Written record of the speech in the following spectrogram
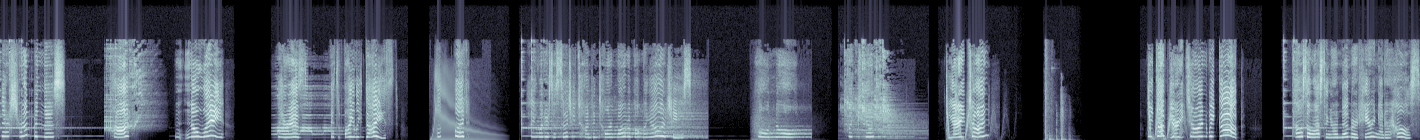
There's shrimp in this. Huh? N- no way! There is. It's finely diced. Thing I remembered hearing at her house.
